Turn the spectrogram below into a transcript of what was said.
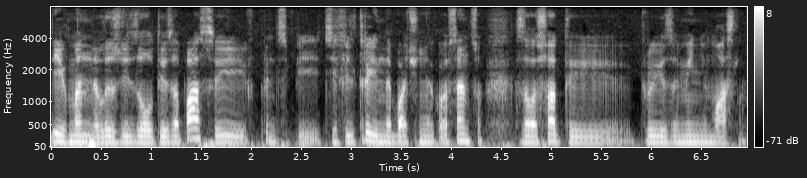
і в мене лежить золотий запас, і в принципі ці фільтри не бачу ніякого сенсу залишати при заміні масла.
